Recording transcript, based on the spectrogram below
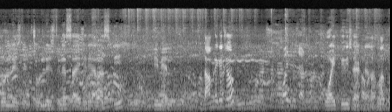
চল্লিশ দিন। চল্লিশ দিনের সাইবেরিয়ান হাস্কি ফিমেল। দাম রেখেছো? পঁয়ত্রিশ হাজার টাকা। মাত্র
